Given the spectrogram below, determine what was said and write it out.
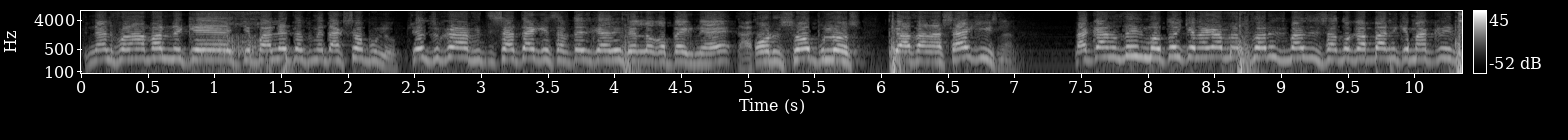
Την άλλη φορά να βάλουν και, και παλέτα του Μεταξόπουλου. Ποιος τους γράφει τις ατάκες αυτές για δίθεν λογοπαίγνια, ε; Ο Ρουσόπουλος και ο Αθανασάκης. Να κάνουν δίλημο και να κάνουν επιθωρήσεις μαζί σαν τον Καμπάνη και Μακρύδη.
